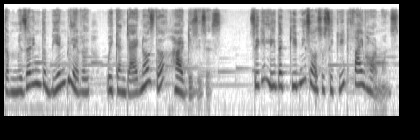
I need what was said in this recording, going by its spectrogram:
the measuring the BNP level, we can diagnose the heart diseases. Secondly, the kidneys also secrete five hormones.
